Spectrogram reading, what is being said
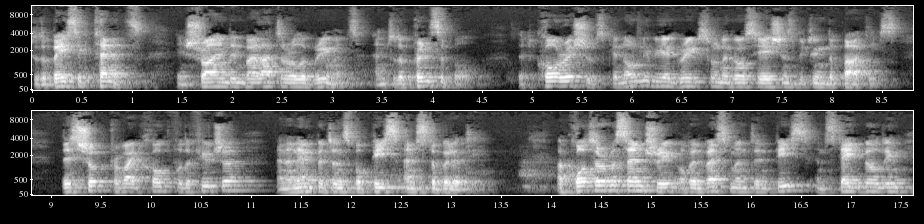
to the basic tenets enshrined in bilateral agreements and to the principle that core issues can only be agreed through negotiations between the parties. This should provide hope for the future and an impetus for peace and stability. A quarter of a century of investment in peace and state building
